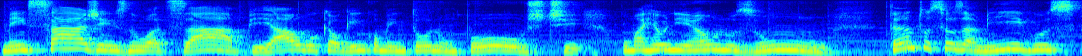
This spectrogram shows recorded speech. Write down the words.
mensagens no WhatsApp, algo que alguém comentou num post, uma reunião no Zoom, tanto seus amigos,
